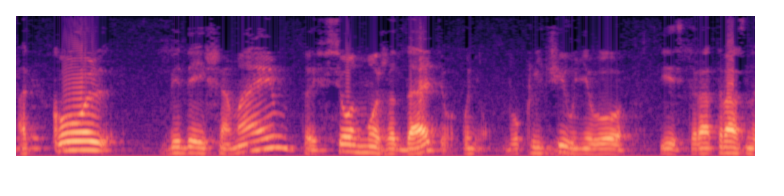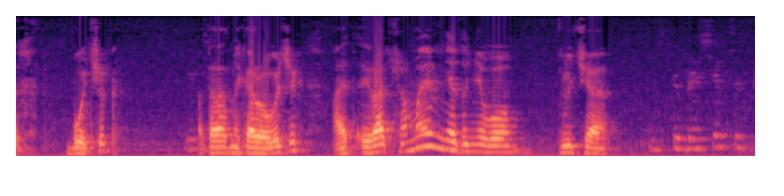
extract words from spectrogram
А коль бедей шамаем, то есть все он может дать, у него, ключи у него есть от разных бочек, от разных коробочек, а Ират Шамаем нет у него ключа. Есть обращаться к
